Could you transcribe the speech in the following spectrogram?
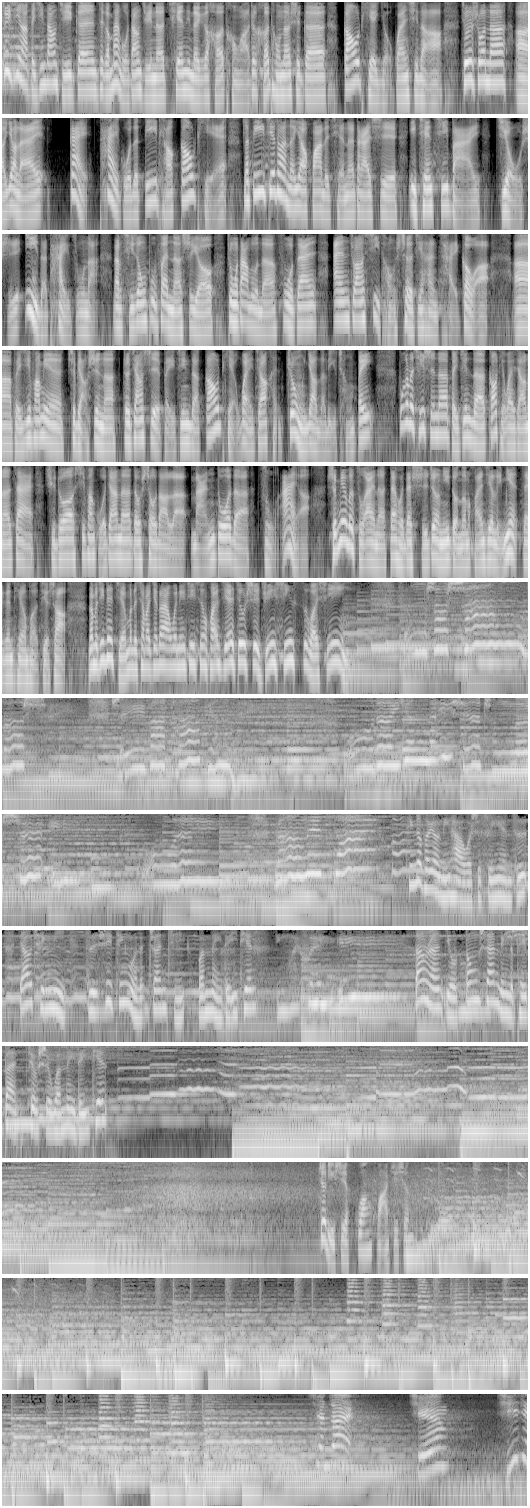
最近啊，北京当局跟这个曼谷当局呢签订了一个合同啊，这个合同呢是跟高铁有关系的啊，就是说呢啊要来盖泰国的第一条高铁，那第一阶段呢要花的钱呢大概是一千七百九十亿的泰铢呢，那么其中部分呢是由中国大陆呢负担安装系统设计和采购啊。啊，北京方面是表示呢，这将是北京的高铁外交很重要的里程碑。不过呢，其实呢，北京的高铁外交呢，在许多西方国家呢，都受到了蛮多的阻碍啊。什么样的阻碍呢？待会在时政你懂得的环节里面再跟听众朋友介绍。那么今天节目的下半阶段为您进行的环节就是“君心似我心”。分手伤了谁？谁把它变美？我的眼泪写成了诗，已无所谓。让你再听众朋友您好，我是孙燕姿，邀请你仔细听我的专辑《完美的一天》，因为回忆，当然有东山林的陪伴，就是完美的一天。这里是光华之声。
